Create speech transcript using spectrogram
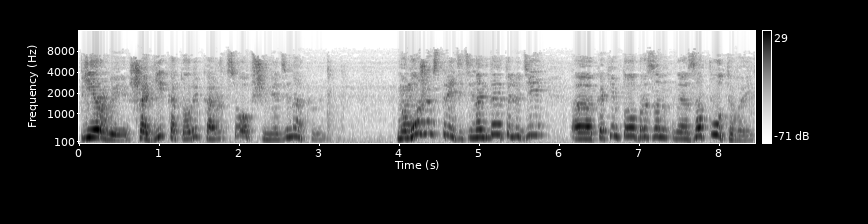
первые шаги, которые кажутся общими, одинаковыми мы можем встретить, иногда это людей э, каким-то образом э, запутывает.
